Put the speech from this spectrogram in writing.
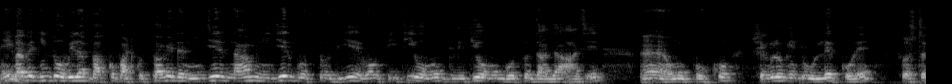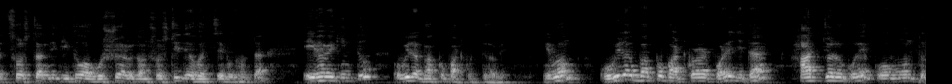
এইভাবে কিন্তু অভিলাপ বাক্য পাঠ করতে হবে। এটা নিজের নাম, নিজের গোত্র দিয়ে এবং তিথি, অমুক, দ্বিতীয় অমুক গোত্র যা যা আছে হ্যাঁ অমুক পক্ষ, সেগুলো কিন্তু উল্লেখ করে ষষ্ঠা ষষ্ঠান্তি তিথ অবশ্যই হবে, কারণ ষষ্ঠীতে হচ্ছে বোধনটা। এইভাবে কিন্তু অভিলাপ বাক্য পাঠ করতে হবে। এবং অভিলাপ বাক্য পাঠ করার পরে যেটা হাত জড়ো করে মন্ত্র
